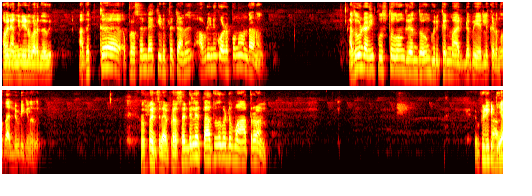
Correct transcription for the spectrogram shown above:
അവൻ അങ്ങനെയാണ് പറഞ്ഞത്. അതൊക്കെ പ്രസന്റ് ആക്കി എടുത്തിട്ടാണ്. അവിടെ ഇനി കുഴപ്പങ്ങളുണ്ടാണ്. അതുകൊണ്ടാണ് ഈ പുസ്തകവും ഗ്രന്ഥവും ഗുരുക്കന്മാരുടെ പേരിൽ കിടന്ന് തല്ലുപിടിക്കുന്നത്. മനസ്സിലായി? പ്രസന്റിൽ എത്താത്തത് കൊണ്ട് മാത്രമാണ്. പിടികിട്ടിയ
